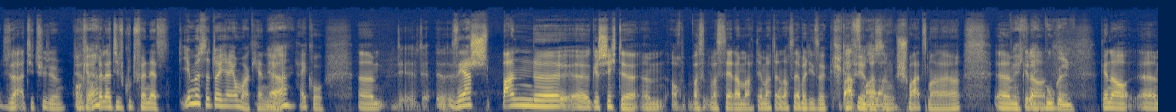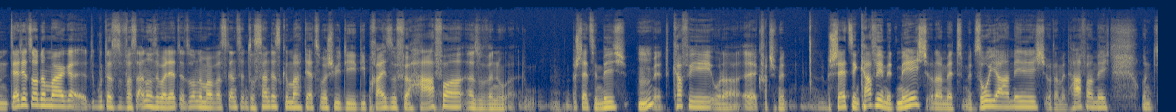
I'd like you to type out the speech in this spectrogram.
dieser Attitüde. Der Okay. ist auch relativ gut vernetzt. Ihr müsstet euch ja auch mal kennen. Ja. Heiko. Ähm, sehr spannende äh, Geschichte, ähm, auch was, was der da macht. Der macht dann auch selber diese Schwarzmaler. Kaffeeröstung. Schwarzmaler, ja. Ähm, Ich gleich googeln. Genau. Ähm, der hat jetzt auch nochmal, gut, das ist was anderes, aber der hat jetzt auch nochmal was ganz Interessantes gemacht. Der hat zum Beispiel die, die Preise für Hafer, also wenn du, du bestellst den Milch Hm? mit Kaffee oder, äh, Quatsch, mit, du bestellst den Kaffee mit Milch oder mit, mit Sojamilch oder mit Hafermilch und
